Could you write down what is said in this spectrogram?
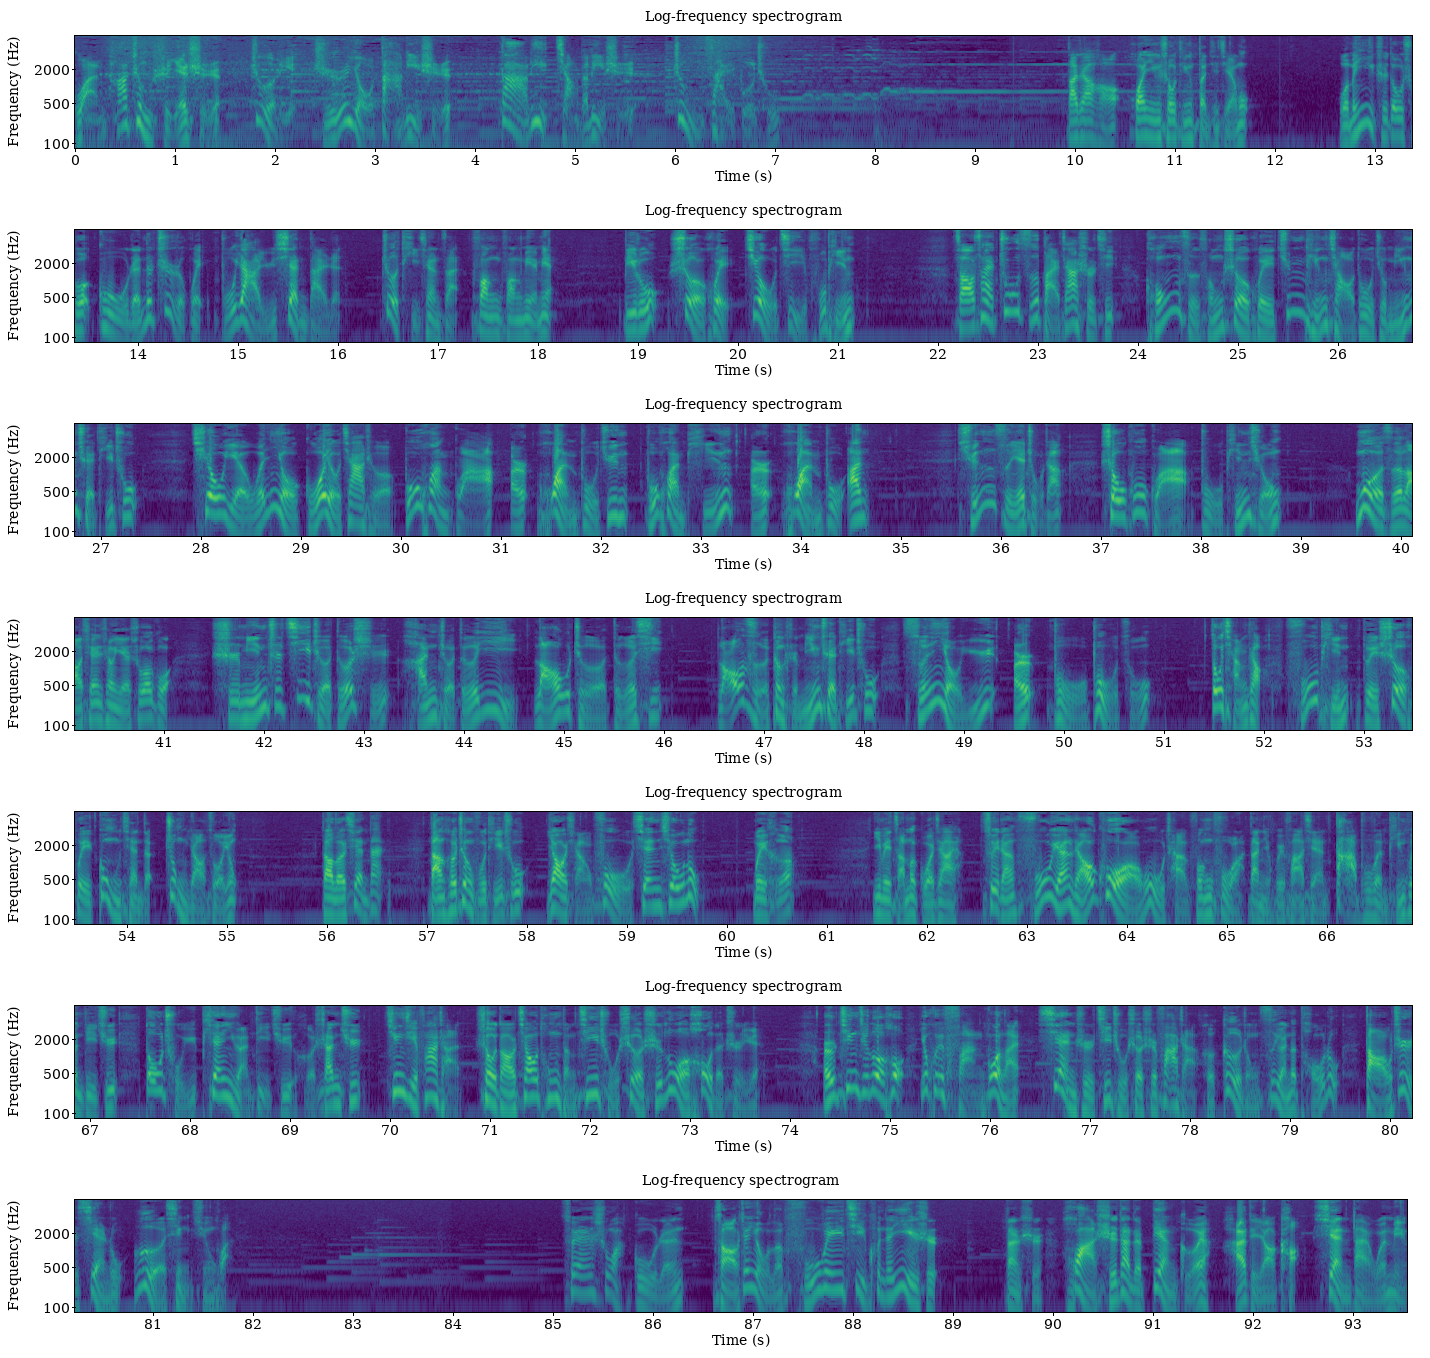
管他正史野史，这里只有大历史，大力讲的历史正在播出。大家好，欢迎收听本期节目。我们一直都说古人的智慧不亚于现代人，这体现在方方面面，比如社会救济扶贫。早在诸子百家时期，孔子从社会均平角度就明确提出。秋也文有国有家者，不患寡而患不均，不患贫而患不安。荀子也主张收孤寡，补贫穷。墨子老先生也说过：“使民之饥者得食，寒者得衣，老者得息。”老子更是明确提出“损有余而补不足”，都强调扶贫对社会贡献的重要作用。到了现代。党和政府提出要想富先修路，为何？因为咱们国家呀，虽然幅员辽阔、物产丰富啊，但你会发现大部分贫困地区都处于偏远地区和山区，经济发展受到交通等基础设施落后的制约，而经济落后又会反过来限制基础设施发展和各种资源的投入，导致陷入恶性循环。虽然说啊，古人。早就有了扶危济困的意识，但是划时代的变革呀，还得要靠现代文明。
